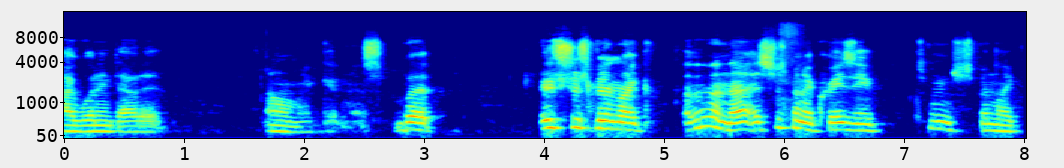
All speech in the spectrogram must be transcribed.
I wouldn't doubt it. Oh my goodness. But it's just been like other than that, it's just been a crazy it's been just been like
